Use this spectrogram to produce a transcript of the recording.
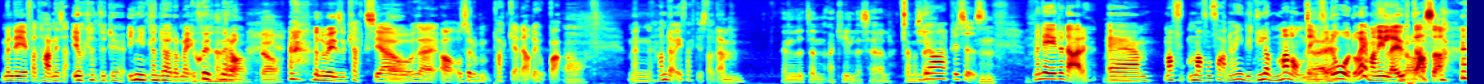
Men det är för att han är så här, jag kan inte dö, ingen kan döda mig, skjut mig då. Ja, De är ju så kaxiga Ja. och så här, ja, och så är de packade allihopa. ja. Men han dör ju faktiskt av den. Mm. En liten akilleshäl kan man säga. Ja, precis. Mm. Men det är ju det där. Eh, man, får, man får fan inte glömma någonting Nej. för då, då är man illa ute Ja. alltså.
